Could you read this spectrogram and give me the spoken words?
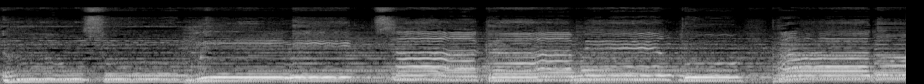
tão sublime sacramento, adoremos.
